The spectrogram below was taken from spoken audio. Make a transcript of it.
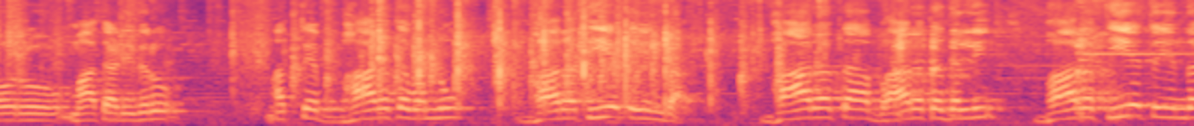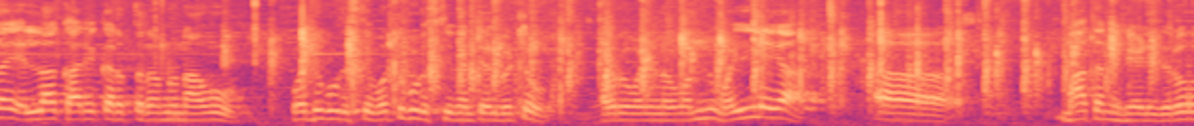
ಅವರು ಮಾತಾಡಿದರು. ಮತ್ತು ಭಾರತವನ್ನು ಭಾರತೀಯತೆಯಿಂದ, ಭಾರತ ಭಾರತದಲ್ಲಿ ಭಾರತೀಯತೆಯಿಂದ ಎಲ್ಲ ಕಾರ್ಯಕರ್ತರನ್ನು ನಾವು ಒಟ್ಟುಗೂಡಿಸ್ತೀವಿ ಒಟ್ಟುಗೂಡಿಸ್ತೀವಿ ಅಂತ ಹೇಳಿಬಿಟ್ಟು ಅವರು ಒಂದು ಒಳ್ಳೆಯ ಮಾತನ್ನು ಹೇಳಿದರು.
